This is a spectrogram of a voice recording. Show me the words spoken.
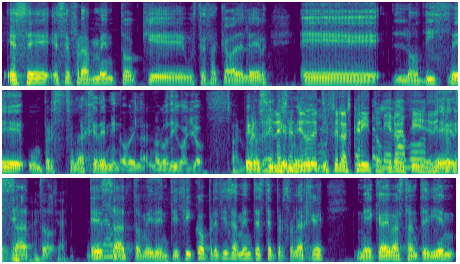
Ese, ese fragmento que usted acaba de leer eh, lo dice un personaje de mi novela, no lo digo yo. pero en el sentido de que usted lo ha escrito, quiero decir. exacto, exacto, me identifico precisamente este personaje, me cae bastante bien,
